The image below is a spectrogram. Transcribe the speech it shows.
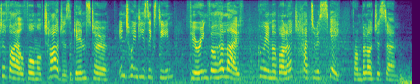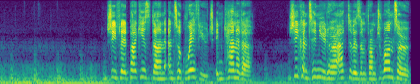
to file formal charges against her. In 2016, fearing for her life, Karima Baloch had to escape from Balochistan. She fled Pakistan and took refuge in Canada. She continued her activism from Toronto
